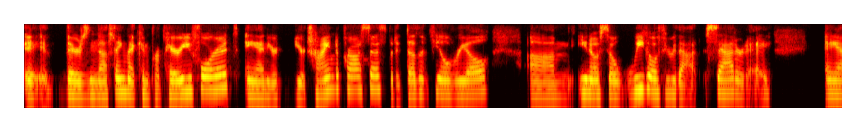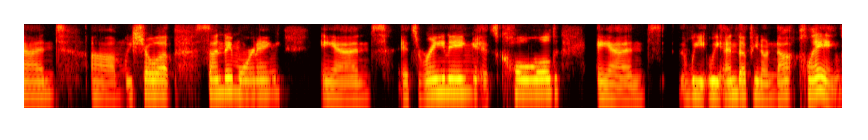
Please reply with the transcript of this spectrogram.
it, there's nothing that can prepare you for it and you're you're trying to process but it doesn't feel real um, you know so we go through that saturday and um, we show up sunday morning and it's raining it's cold and we we end up you know not playing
